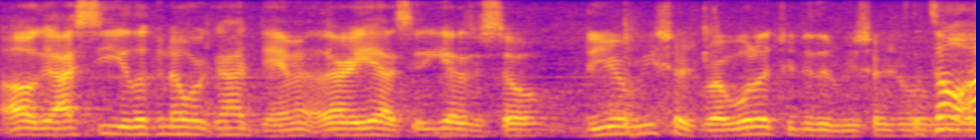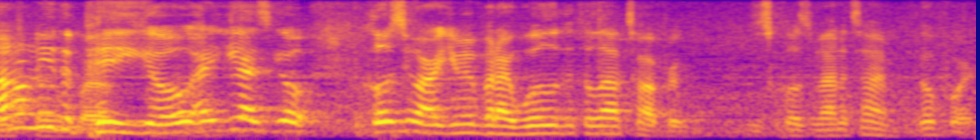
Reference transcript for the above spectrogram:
Oh, I see you looking over. God damn it. All right, yeah, so you guys are so. Do your research, bro. We'll let you do the research. We'll- Don't, I don't need the bro. pig go. Uh, you guys go. Closing argument, but I will look at the laptop for this close amount of time. Go for it.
